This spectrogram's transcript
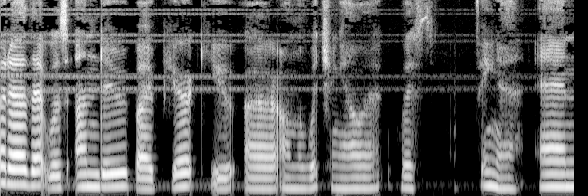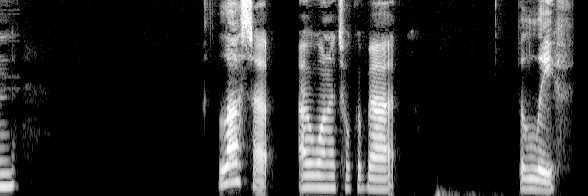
Ora, that was Undo by Björk. You are on the Witching Hour with Whina. And last up, I want to talk about belief,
